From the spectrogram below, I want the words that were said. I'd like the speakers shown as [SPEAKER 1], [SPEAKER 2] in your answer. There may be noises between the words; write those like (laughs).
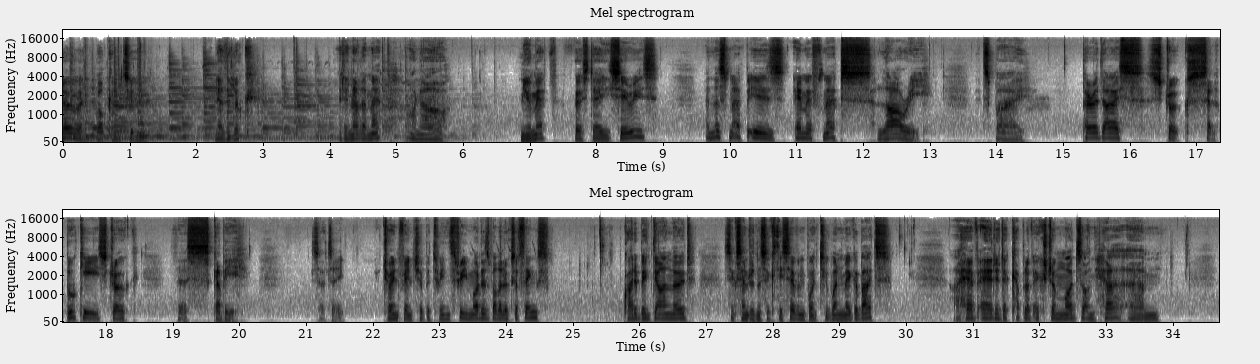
[SPEAKER 1] Hello and welcome to another look at another map on our new map first day series and this map is MF Maps Lowery. It's by Paradise Strokes Salabuki Stroke the Scubby. So it's a joint venture between three modders by the looks of things. Quite a big download, 667.21 megabytes. I have added a couple of extra mods on here. Um,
